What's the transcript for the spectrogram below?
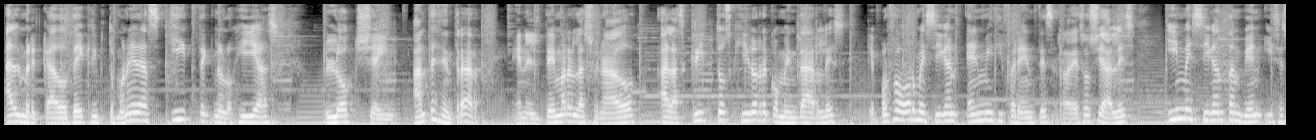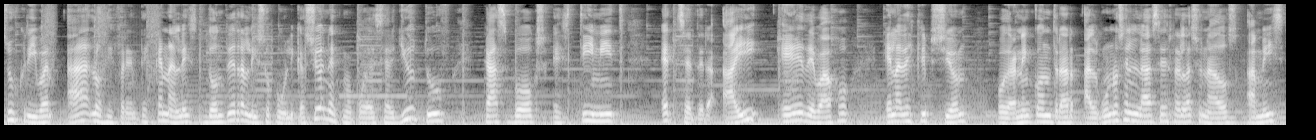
al mercado de criptomonedas y tecnologías blockchain. Antes de entrar en el tema relacionado a las criptos, quiero recomendarles que por favor me sigan en mis diferentes redes sociales y me sigan también y se suscriban a los diferentes canales donde realizo publicaciones, como puede ser YouTube, Castbox, Steamit, etc. Ahí eh, debajo en la descripción podrán encontrar algunos enlaces relacionados a mis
